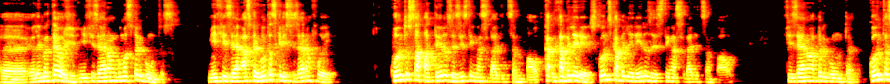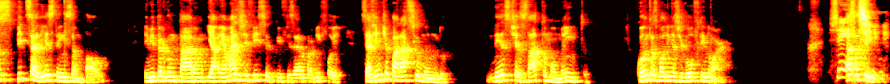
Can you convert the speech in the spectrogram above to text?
uh, eu lembro até hoje, me fizeram algumas perguntas. Me fizeram, as perguntas que eles fizeram foi, quantos sapateiros existem na cidade de São Paulo? Cabeleireiros, quantos cabeleireiros existem na cidade de São Paulo? Fizeram a pergunta, quantas pizzarias tem em São Paulo? E me perguntaram, e a, e a mais difícil que fizeram para mim foi, se a gente parasse o mundo neste exato momento, Quantas bolinhas de golfe tem no ar? Gente. Assim,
